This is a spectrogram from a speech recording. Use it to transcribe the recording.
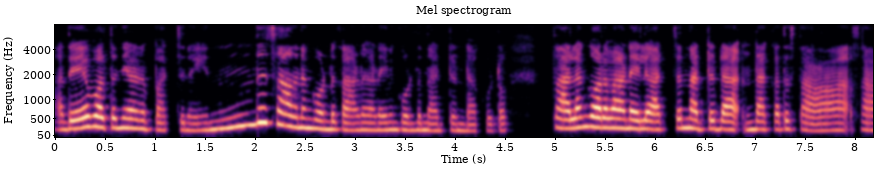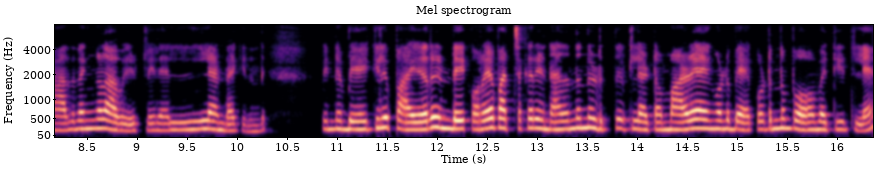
അതേപോലെ തന്നെയാണ് പച്ചന്. എന്ത് സാധനം കൊണ്ട് കാണുകയാണെങ്കിലും കൊണ്ട് നട്ടുണ്ടാക്കും കേട്ടോ സ്ഥലം കുറവാണേലും അച്ഛൻ നട്ട് ഉണ്ടാക്കാത്ത സാധനങ്ങളാണ് വീട്ടിൽ എല്ലാം ഉണ്ടാക്കിയിട്ടുണ്ട്. പിന്നെ ബേക്കിൽ പയറുണ്ട്. കുറേ പച്ചക്കറി ഉണ്ട് അതൊന്നും എടുത്തിട്ടില്ല കേട്ടോ. മഴ ആയതുകൊണ്ട് ബേക്കോട്ടൊന്നും പോകാൻ പറ്റിയിട്ടില്ലേ.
